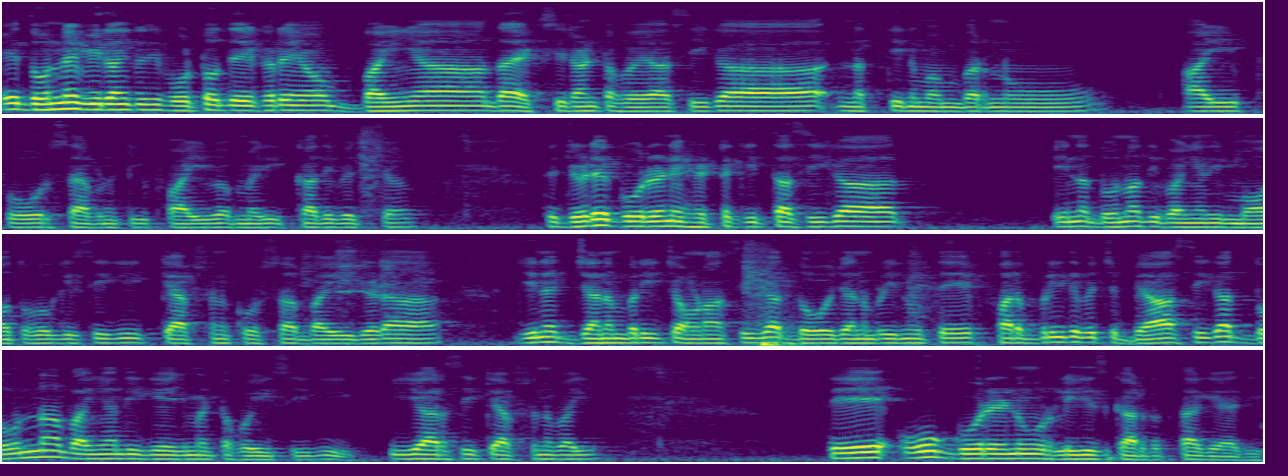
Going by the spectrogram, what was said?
ਇਹ ਦੋਨੇ ਵੀਰਾਂ ਦੀ ਤੁਸੀਂ ਫੋਟੋ ਦੇਖ ਰਹੇ ਹੋ। ਬਾਈਆਂ ਦਾ ਐਕਸੀਡੈਂਟ ਹੋਇਆ ਸੀਗਾ 29 ਨਵੰਬਰ ਨੂੰ i475 ਅਮਰੀਕਾ ਦੇ ਵਿੱਚ। ਤੇ ਜਿਹੜੇ ਗੋਰੇ ਨੇ ਹਿੱਟ ਕੀਤਾ ਸੀਗਾ, ਇਹਨਾਂ ਦੋਨਾਂ ਦੀ ਬਾਈਆਂ ਦੀ ਮੌਤ ਹੋ ਗਈ ਸੀਗੀ। ਕੈਪਸ਼ਨ ਕੋਸਾ ਬਾਈ ਜਿਹੜਾ ਜਿਹਨੇ ਜਨਵਰੀ ਚ ਆਉਣਾ ਸੀਗਾ 2 ਜਨਵਰੀ ਨੂੰ ਤੇ ਫਰਵਰੀ ਦੇ ਵਿੱਚ ਵਿਆਹ ਸੀਗਾ, ਦੋਨਾਂ ਬਾਈਆਂ ਦੀ ਇੰਗੇਜਮੈਂਟ ਹੋਈ ਸੀਗੀ। ਪੀਆਰਸੀ ਕੈਪਸ਼ਨ ਬਾਈ। ਤੇ ਉਹ ਗੋਰੇ ਨੂੰ ਰਿਲੀਜ਼ ਕਰ ਦਿੱਤਾ ਗਿਆ ਜੀ।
